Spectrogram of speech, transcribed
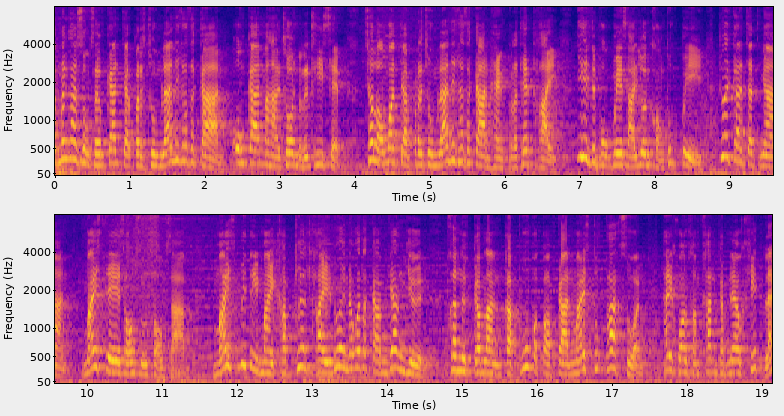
สำนักงานส่งเสริมการจัดประชุมและนิทรรศการ องค์การมหาชนหรือทีเซฉลองวันจัดประชุมและนิทรรศการแห่งประเทศไทย 26 เมษายนของทุกปี ด้วยการจัดงาน MICE Day 2023 MICE มิติใหม่ขับเคลื่อนไทยด้วยนวัตกรรมยั่งยืน ผนึกกำลังกับผู้ประกอบการ MICE ทุกภาคส่วน ให้ความสำคัญกับแนวคิด และ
